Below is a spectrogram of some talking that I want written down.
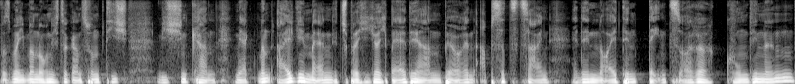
was man immer noch nicht so ganz vom Tisch wischen kann. Merkt man allgemein, jetzt spreche ich euch beide an, bei euren Absatzzahlen eine neue Tendenz eurer Kundinnen?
